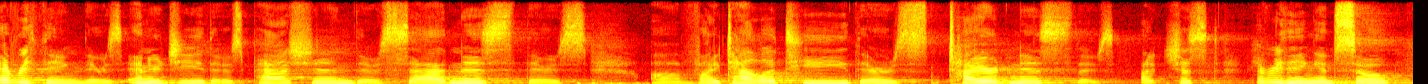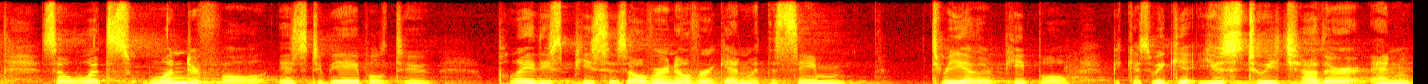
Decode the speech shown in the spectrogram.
everything. There's energy, there's passion, there's sadness, there's uh, vitality, there's tiredness, there's uh, just everything. And so, so what's wonderful is to be able to play these pieces over and over again with the same three other people because we get used to each other. And,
